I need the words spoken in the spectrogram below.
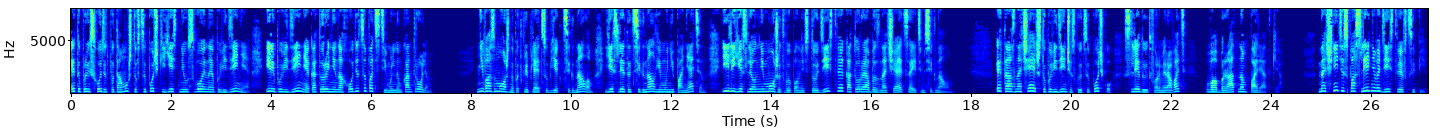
Это происходит потому, что в цепочке есть неусвоенное поведение или поведение, которое не находится под стимульным контролем. Невозможно подкреплять субъект сигналом, если этот сигнал ему непонятен или если он не может выполнить то действие, которое обозначается этим сигналом. Это означает, что поведенческую цепочку следует формировать в обратном порядке. Начните с последнего действия в цепи.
